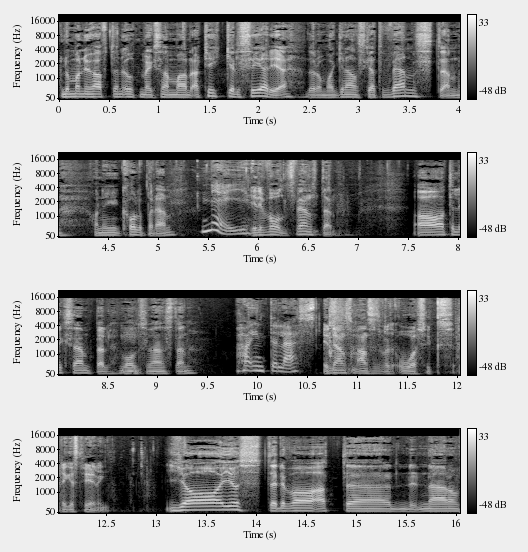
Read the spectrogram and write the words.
De har nu haft en uppmärksammad artikelserie där de har granskat vänstern. Har ni koll på den? Nej, Är det våldsvänstern? Ja, till exempel våldsvänstern. har inte läst. Är det den som anses vara åsiktsregistrering? Ja, just det. Det var att eh, när, de,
